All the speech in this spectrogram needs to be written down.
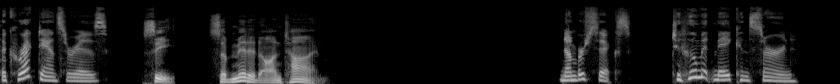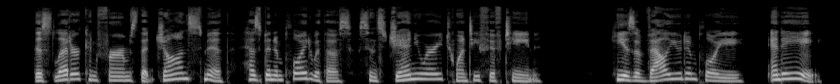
The correct answer is C. Submitted on time. number 6. To whom it may concern. This letter confirms that John Smith has been employed with us since January 2015. He is a valued employee and a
